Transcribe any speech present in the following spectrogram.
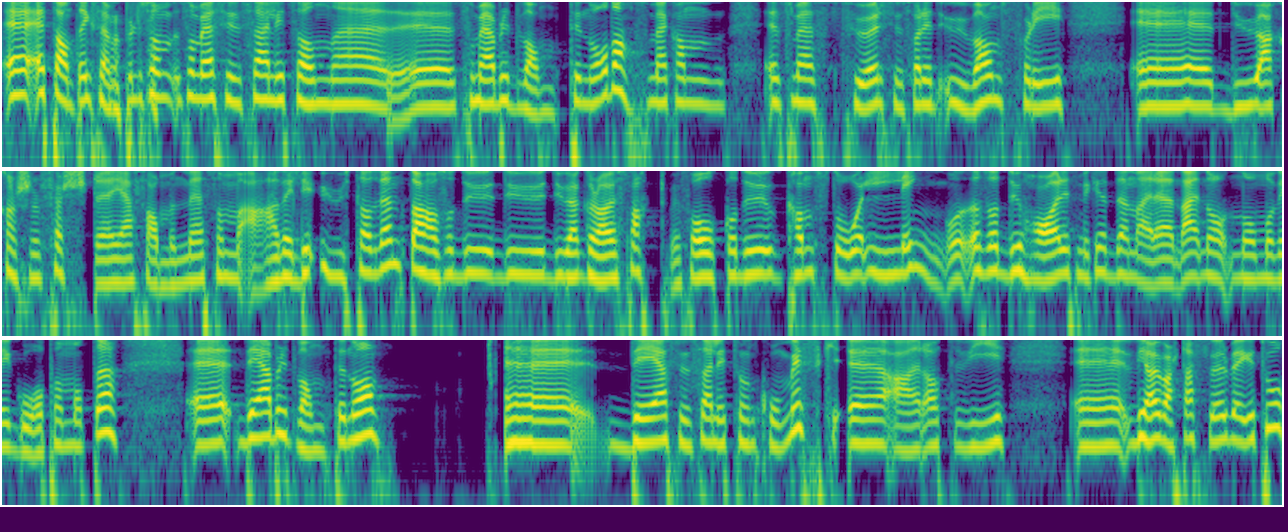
Eh, Et annet eksempel som, som jeg syns er litt sånn eh, Som jeg er blitt vant til nå, da. Som jeg, kan, eh, som jeg før syntes var litt uvant. Fordi eh, du er kanskje den første jeg er sammen med som er veldig utadvendt. Altså, du, du, du er glad i å snakke med folk, og du kan stå lenge og, altså, Du har liksom ikke den derre Nei, nå, nå må vi gå, på en måte. Eh, det jeg er blitt vant til nå Eh, det jeg syns er litt sånn komisk, eh, er at vi eh, Vi har jo vært der før, begge to.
